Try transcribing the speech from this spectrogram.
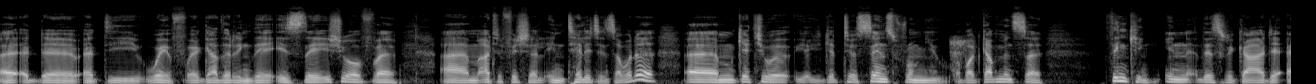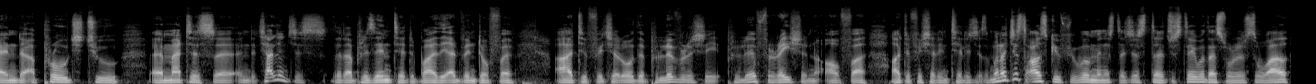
at the at the WEF gathering. There is the issue of um, artificial intelligence. I want to um, get you a, get a sense from you about government's thinking in this regard and approach to uh, matters uh, and the challenges that are presented by the advent of uh, artificial or the proliferation of uh, artificial intelligence. I'm going to just ask you, if you will, Minister, just uh, to stay with us for a while,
